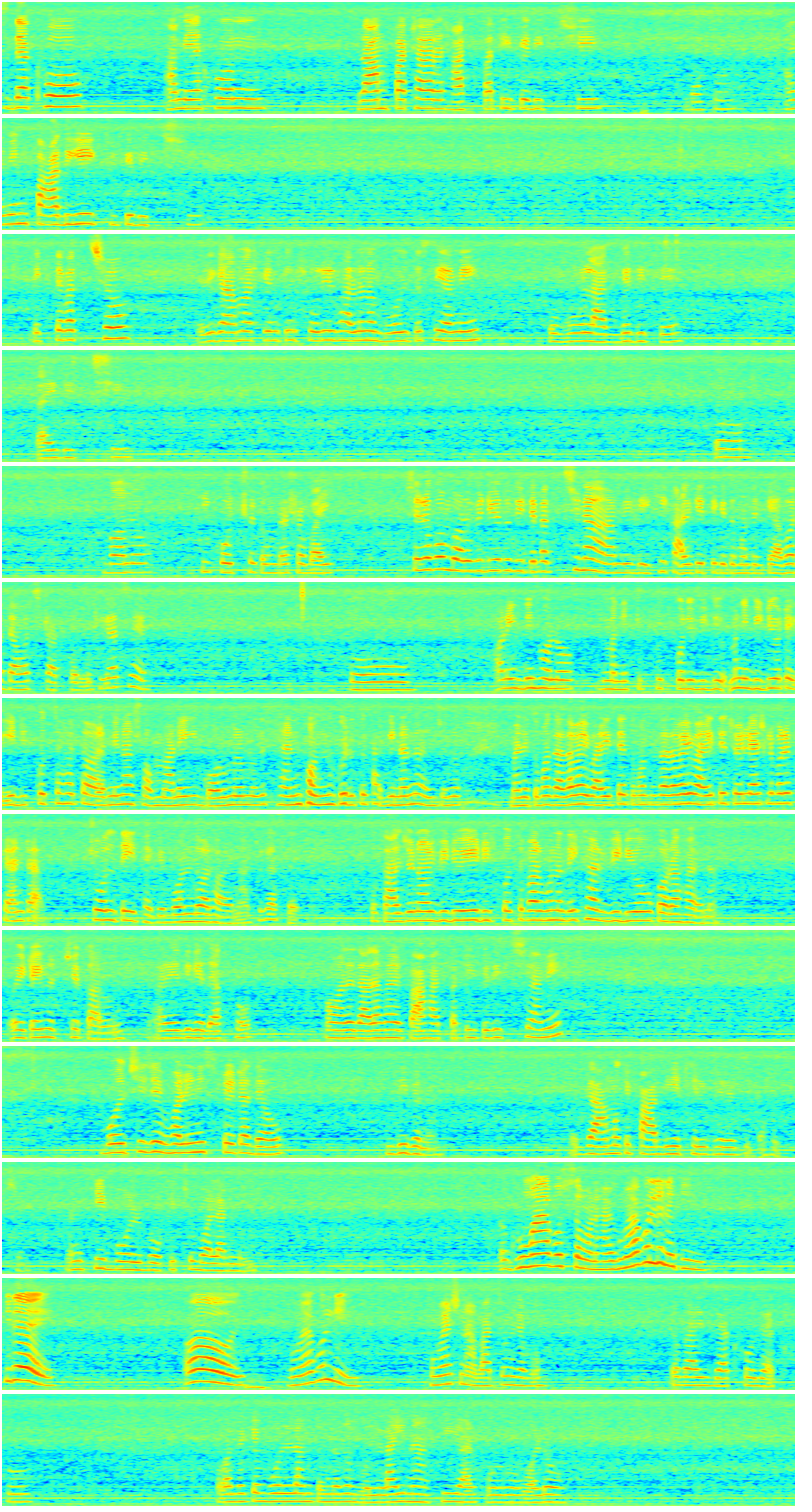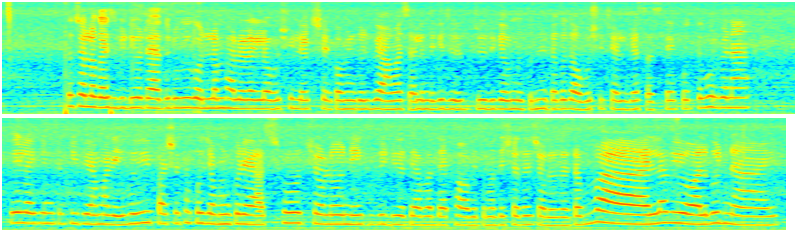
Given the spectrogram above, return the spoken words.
দেখো, আমি এখন রাম পাঠার হাত পা টিপে দিচ্ছি। দেখো আই মিন পা দিয়ে টিপে দিচ্ছি। দেখতে পাচ্ছ? এদিকে আমার কিন্তু শরীর ভালো না বলতেছি আমি, তবুও লাগবে দিতে। তাই দিচ্ছি। তো বলো, কি করছ তোমরা সবাই? সেরকম বড় ভিডিও তো দিতে পারছি না। আমি দেখি কালকের থেকে তোমাদেরকে আবার দেওয়া স্টার্ট করব, ঠিক আছে? তো অনেক দিন হলো মানে টুকটুক করে ভিডিও মানে ভিডিওটা এডিট করতে হয় তো, আর আমি না সব মানে গরমের মধ্যে ফ্যান বন্ধ করে তো থাকি না না? এই জন্য মানে তোমার দাদাভাই বাড়িতে, তোমাদের দাদাভাই বাড়িতে চলে আসলে পরে ফ্যানটা চলতেই থাকে, বন্ধ আর হয় না, ঠিক আছে? তো তার জন্য আর ভিডিও এডিট করতে পারব না দেখে আর ভিডিওও করা হয় না। ওইটাই হচ্ছে কারণ। আর এদিকে দেখো, আমাদের দাদা ভাইয়ের পা হাত পা টিপে দিচ্ছি আমি। বলছি যে ভলিনি স্প্রেটা দাও, দিবে না। আমাকে পা দিয়ে ঠেল ফেলে দিতে হচ্ছে। মানে কি বলব, কিছু বলার নেই। ঘুমায় বসছে মনে হয়? ঘুমায় পড়লি নাকি? কিরে? ওই, ঘুমায় পড়লি ঘুমাস না, বাথরুমে যাব। তো গাইজ দেখো দেখো। তোমাদেরকে বললাম, তোমরা তো বললাই না, কি আর করব বলো? তো চলো গাইজ ভিডিওটা এতটুকুই করলাম। ভালো লাগলে অবশ্যই লাইক শেয়ার কমেন্ট করবে। আমার চ্যানেল থেকে যদি যদি কেউ নতুন হয়ে থাকো, তো অবশ্যই চ্যানেলটা সাবস্ক্রাইব করতে ভুলবে না। বেল আইকনটা টিপে আমার এইভাবেই পাশে থাকো, যেমন করে আসো চলো নেক্সট ভিডিওতে আবার দেখা হবে তোমাদের সাথে। চলো tata bye love you all good night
